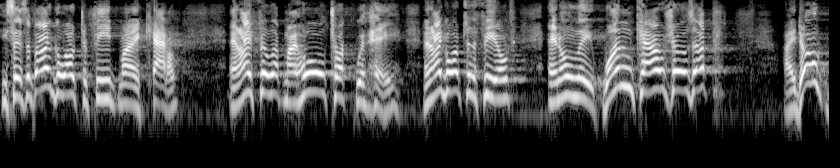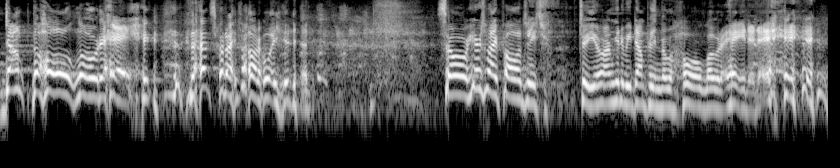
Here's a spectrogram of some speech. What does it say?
He says, If I go out to feed my cattle, and I fill up my whole truck with hay, and I go out to the field, and only one cow shows up, I don't dump the whole load of hay. That's what I thought of what you did. So here's my apologies to you. I'm going to be dumping the whole load of hay today.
